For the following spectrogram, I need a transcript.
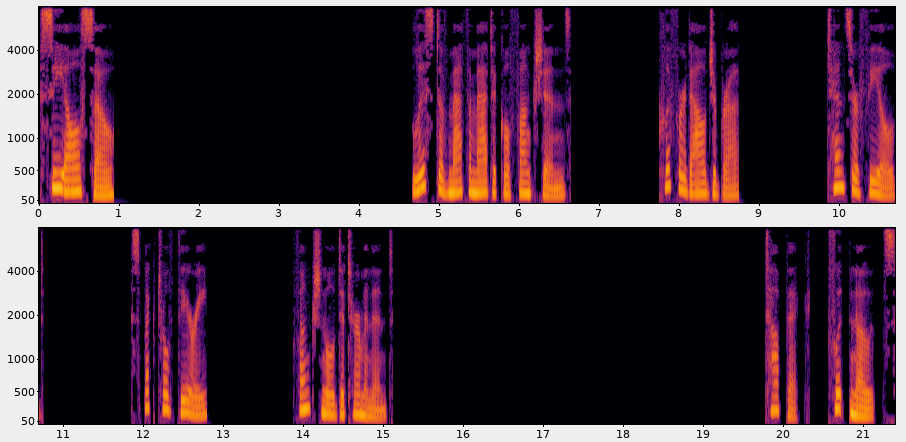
See also. List of mathematical functions. Clifford algebra. Tensor field. Spectral theory. Functional determinant Topic. Footnotes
